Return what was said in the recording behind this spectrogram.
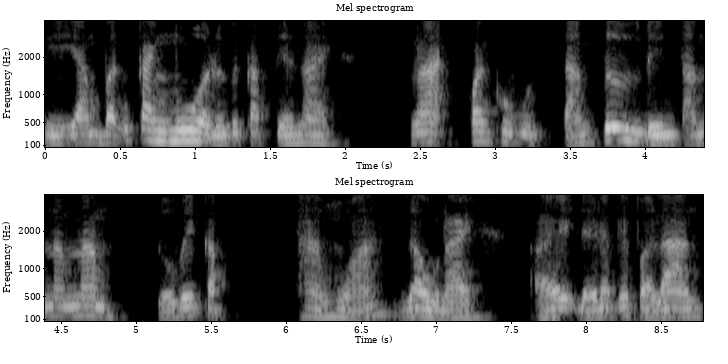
thì em vẫn canh mua đối với cặp tiền này. Lại quanh khu vực 84 đến 855 đối với cặp hàng hóa dầu này. Đấy đấy là cái phần lan.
